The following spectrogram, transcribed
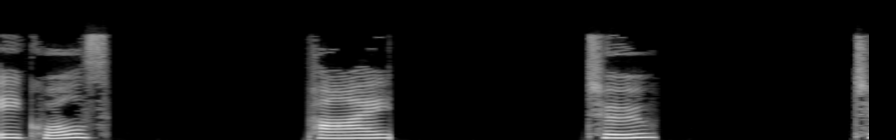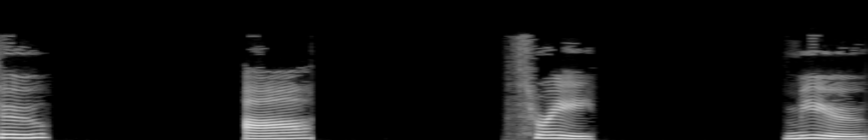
equals pi 2 2 r 3 mu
